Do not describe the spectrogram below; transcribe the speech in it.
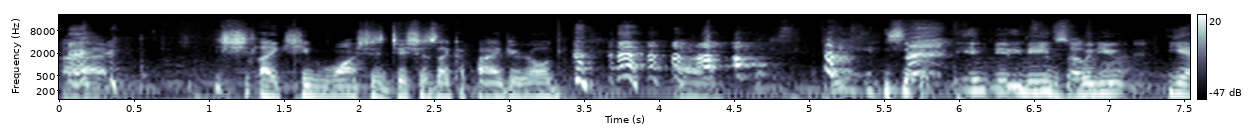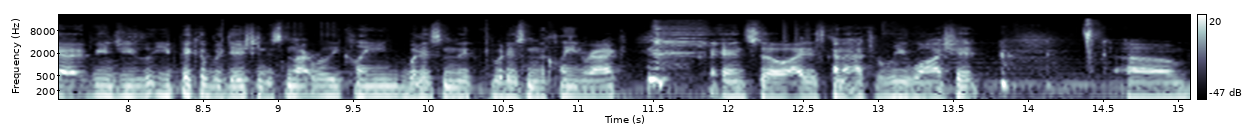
Uh, she, like she washes dishes like a five year old. So it, it means when you it. yeah it means you you pick up a dish and it's not really clean, but it's in the but it's in the clean rack, and so I just kind of have to rewash it. Um,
